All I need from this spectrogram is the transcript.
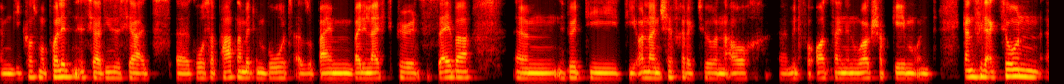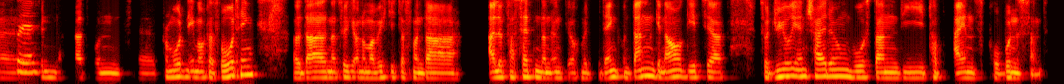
Ähm, die Cosmopolitan ist ja dieses Jahr als äh, großer Partner mit im Boot. Also beim, bei den Live Experiences selber ähm, wird die, die Online-Chefredakteurin auch äh, mit vor Ort sein, einen Workshop geben und ganz viele Aktionen äh, cool. finden statt und äh, promoten eben auch das Voting. Also da natürlich auch nochmal wichtig, dass man da alle Facetten dann irgendwie auch mit bedenkt. Und dann genau geht's ja zur Juryentscheidung, wo es dann die Top 1 pro Bundesland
